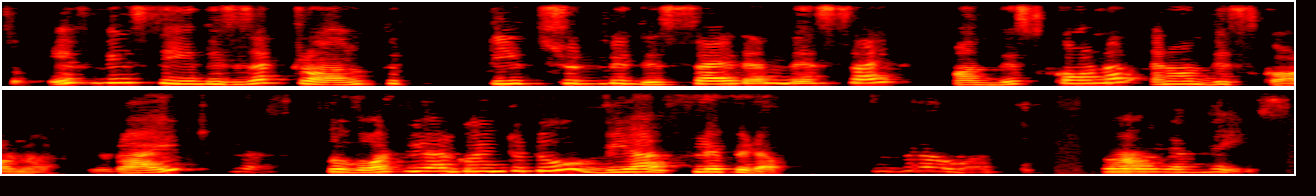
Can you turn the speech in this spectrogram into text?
So if we see this is a trunk, the teeth should be this side and this side, on this corner and on this corner, right? Yes. So what we are going to do, we are flip it up. Flip it over. So we have these.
